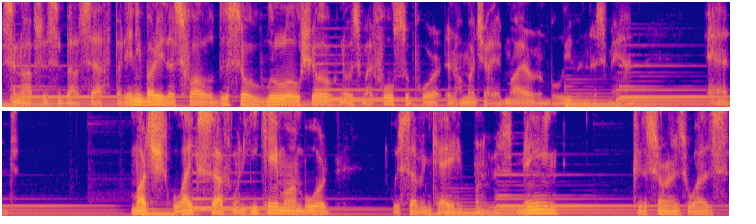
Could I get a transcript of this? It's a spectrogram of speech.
synopsis about Seth, but anybody that's followed this so little old show knows my full support and how much I admire and believe in this man. And much like Seth, when he came on board with 7K, one of his main concerns was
